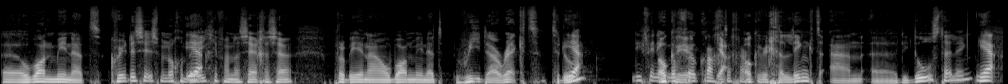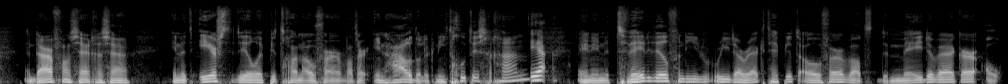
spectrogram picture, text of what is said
eh, One Minute Criticism nog een Ja. beetje. Van dan zeggen ze, probeer nou een One Minute Redirect te doen. Ja, Die vind ik nog weer, veel krachtiger. Ja, ook weer gelinkt aan eh, die doelstelling. Ja, En daarvan zeggen ze, in het eerste deel heb je het gewoon over wat er inhoudelijk niet goed is gegaan. Ja. En in het tweede deel van die redirect heb je het over wat de medewerker al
